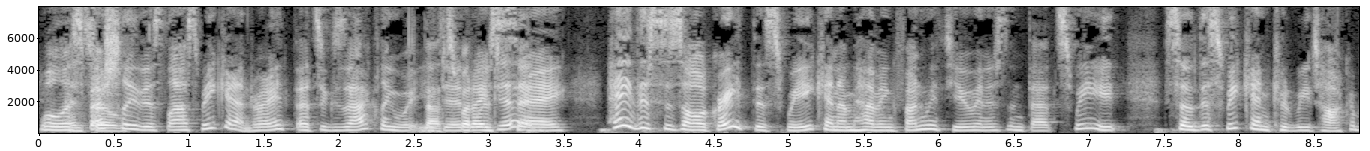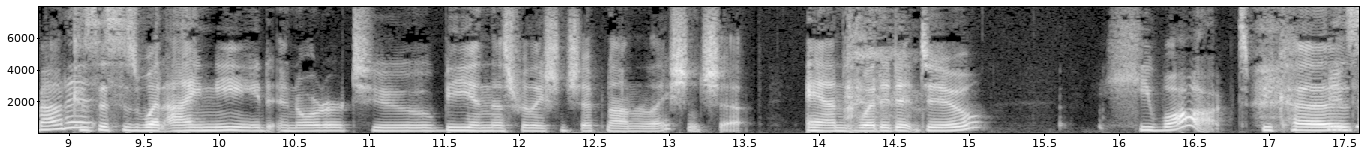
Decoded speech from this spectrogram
Well, And so- especially this last weekend, right? That's exactly what you That's did. what I did. Say, hey, this is all great this week, and I'm having fun with you, and isn't that sweet? So this weekend, could we talk about it? because this is what I need in order to be in this relationship, non relationship. And what did it do? He walked because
